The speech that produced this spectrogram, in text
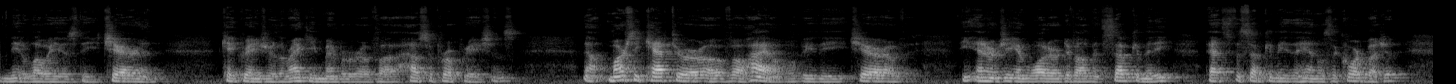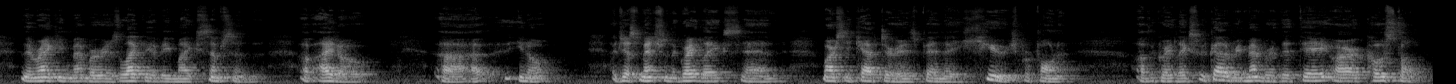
Nita Lowey is the chair and Kate Granger, the ranking member of House Appropriations. Now, Marcy Kaptur of Ohio will be the chair of the Energy and Water Development Subcommittee. That's the subcommittee that handles the Corps budget. The ranking member is likely to be Mike Simpson of Idaho. Uh, you know, I just mentioned the Great Lakes, and Marcy Kaptur has been a huge proponent of the Great Lakes. We've got to remember that they are coastal.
